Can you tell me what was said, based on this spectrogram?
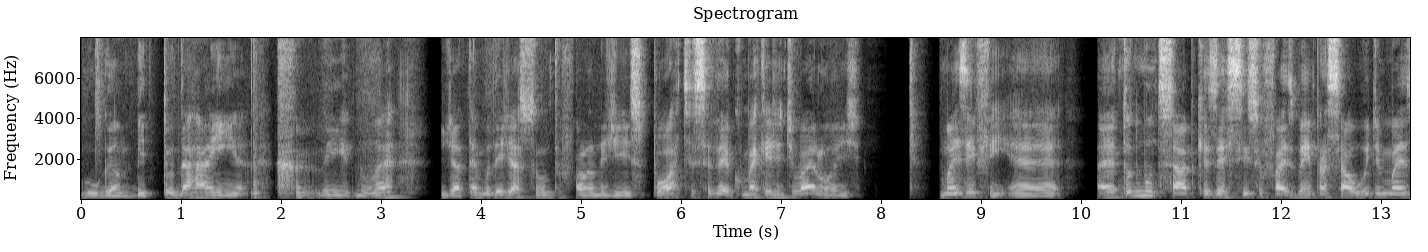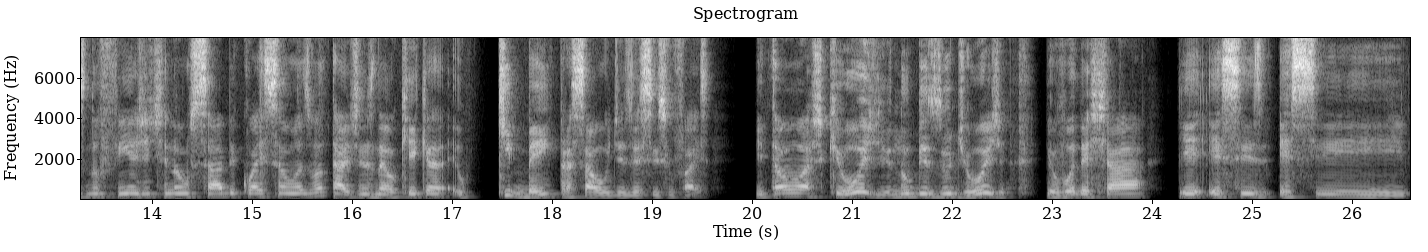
O Gambito da Rainha, não é? Já até mudei de assunto falando de esporte, você vê como é que a gente vai longe. Mas enfim, é, é, todo mundo sabe que exercício faz bem para a saúde, mas no fim a gente não sabe quais são as vantagens, né? O que, que, é, o que bem para a saúde exercício faz. Então eu acho que hoje, no bizu de hoje, eu vou deixar esse. esse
